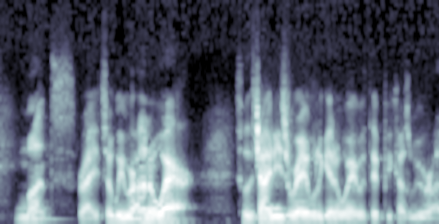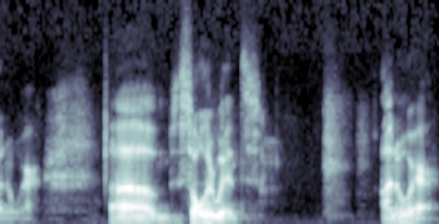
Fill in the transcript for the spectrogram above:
Months, right? So we were unaware. So the Chinese were able to get away with it because we were unaware. Um, SolarWinds, unaware,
